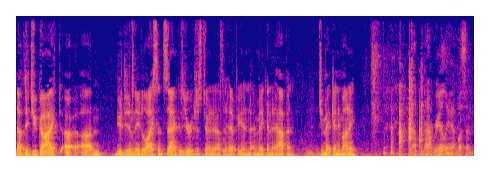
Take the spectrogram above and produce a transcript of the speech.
Now, did you guys? Uh, um, you didn't need a license then because you were just doing it as a hippie and, and making it happen. Did you make any money? not, not really. That wasn't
